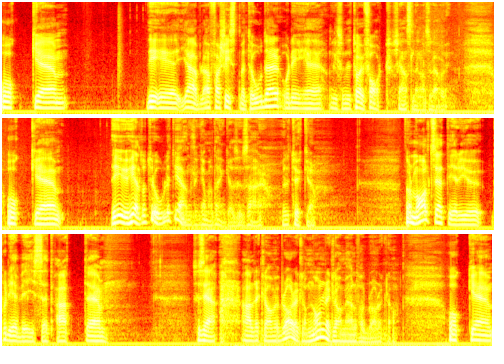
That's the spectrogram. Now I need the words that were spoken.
Och eh, det är jävla fascistmetoder och det är liksom, det tar ju fart känslorna och sådär. Och eh, det är ju helt otroligt egentligen kan man tänka sig så här, det tycker jag. Normalt sett är det ju på det viset att, eh, så att säga, all reklam är bra reklam. Någon reklam är i alla fall bra reklam. Och eh,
